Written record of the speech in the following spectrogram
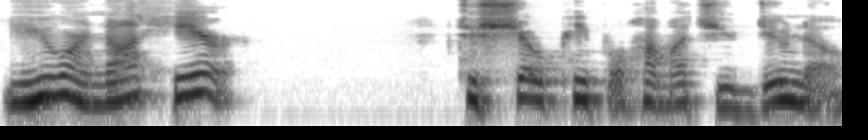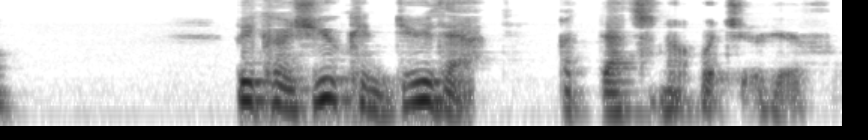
You are not here to show people how much you do know because you can do that, but that's not what you're here for.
